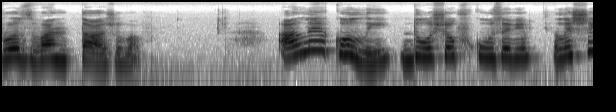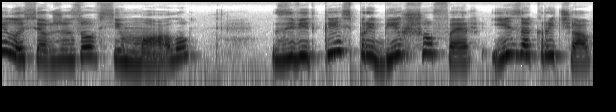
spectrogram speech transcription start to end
розвантажував. Але коли дошок в кузові лишилося вже зовсім мало, звідкись прибіг шофер і закричав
